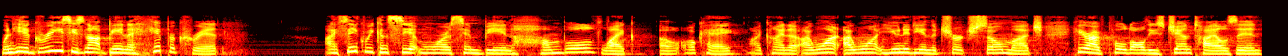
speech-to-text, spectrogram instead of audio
When he agrees he's not being a hypocrite, I think we can see it more as him being humbled, like, oh, okay, I kind of, I want, I want unity in the church so much. Here I've pulled all these Gentiles in.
